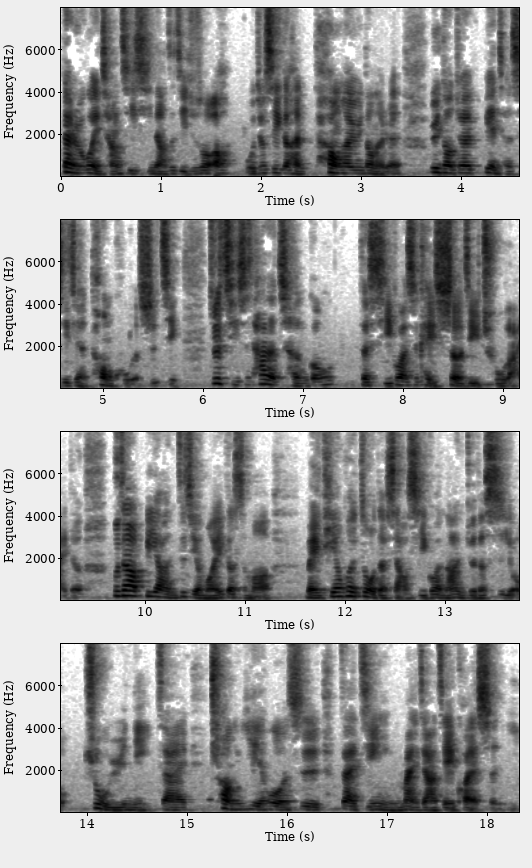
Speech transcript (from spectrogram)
但如果你长期洗脑自己，就说哦，我就是一个很痛恨运动的人，运动就会变成是一件很痛苦的事情。就其实他的成功的习惯是可以设计出来的。不知道必要你自己有没有一个什么每天会做的小习惯，然后你觉得是有助于你在创业或者是在经营卖家这一块的生意？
